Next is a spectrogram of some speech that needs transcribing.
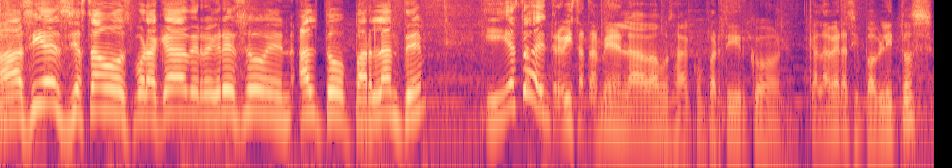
Así es, ya estamos por acá de regreso en Alto Parlante. Y esta entrevista también la vamos a compartir con Calaveras y Pablitos.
